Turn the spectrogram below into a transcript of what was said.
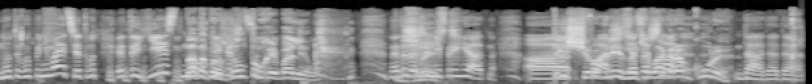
Но это вы понимаете, это вот это есть, Да, но она просто желтухой болела. ну, это даже неприятно. А, Тысяча рублей Я за килограмм куры? Да, да, да.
